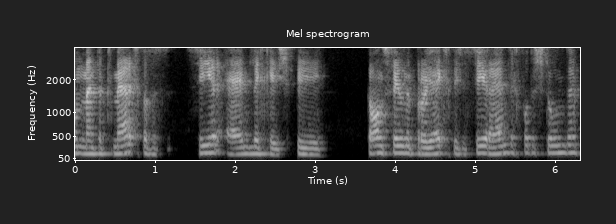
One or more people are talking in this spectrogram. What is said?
Und man hat gemerkt, dass es sehr ähnlich ist. Bei ganz vielen Projekten ist es sehr ähnlich von der Stunde.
